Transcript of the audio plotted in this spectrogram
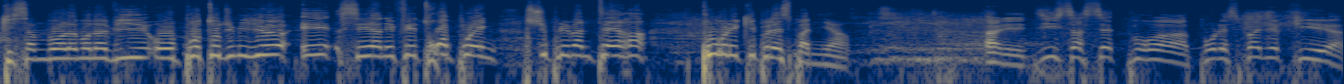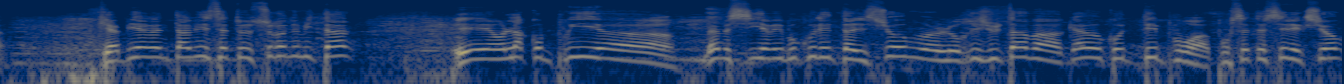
qui s'envole, à mon avis, au poteau du milieu. Et c'est en effet 3 points supplémentaires pour l'équipe d'Espagne. Allez, 10 à 7 pour, euh, pour l'Espagne qui, qui a bien entamé cette seconde mi-temps. Et on l'a compris, euh, même s'il y avait beaucoup d'intentions, euh, le résultat va quand même compter pour, pour cette sélection.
